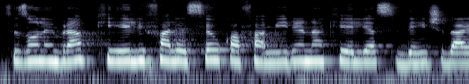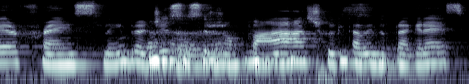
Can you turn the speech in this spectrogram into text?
Vocês vão lembrar porque ele faleceu com a família naquele acidente da Air France. Lembra disso? O cirurgião plástico que estava indo para a Grécia.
